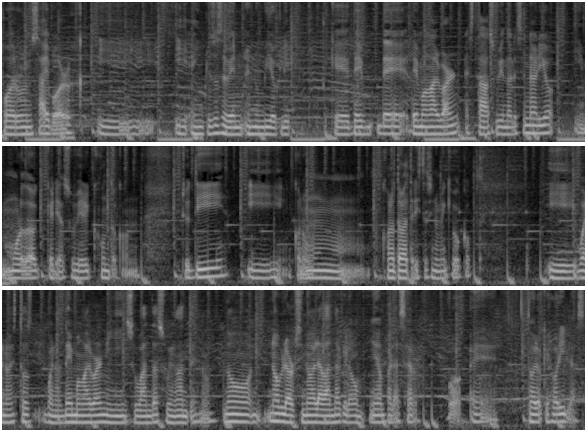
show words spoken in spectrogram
por un cyborg y, e incluso se ve en, un videoclip que Dave, de, Damon Albarn está subiendo al escenario y Murdoch quería subir junto con 2D y con un con otro baterista si no me equivoco y bueno, estos, bueno, Damon Albarn y su banda suben antes, ¿no? No, no Blur, sino la banda que lo acompañaban para hacer eh, todo lo que es gorilas.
